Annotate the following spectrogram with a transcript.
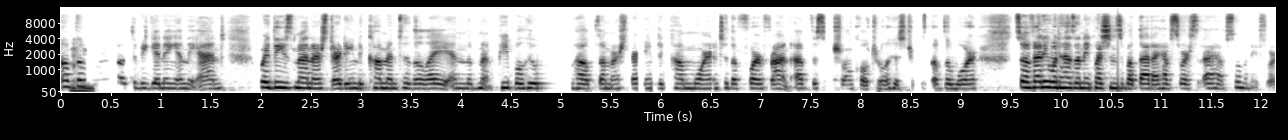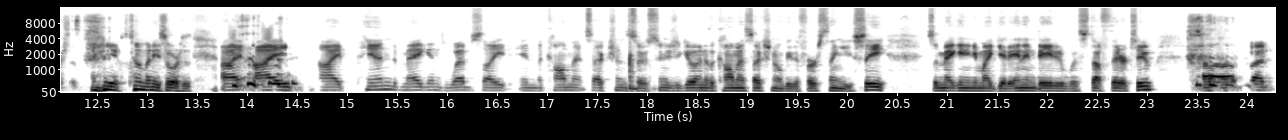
of the mm-hmm. war, at the beginning and the end, where these men are starting to come into the light, and the people who help them are starting to come more into the forefront of the social and cultural histories of the war. So if anyone has any questions about that, I have sources. I have so many sources. you have so many sources. I, I I pinned Megan's website in the comment section. So as soon as you go into the comment section, it'll be the first thing you see. So Megan, you might get inundated with stuff there too. Uh, but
